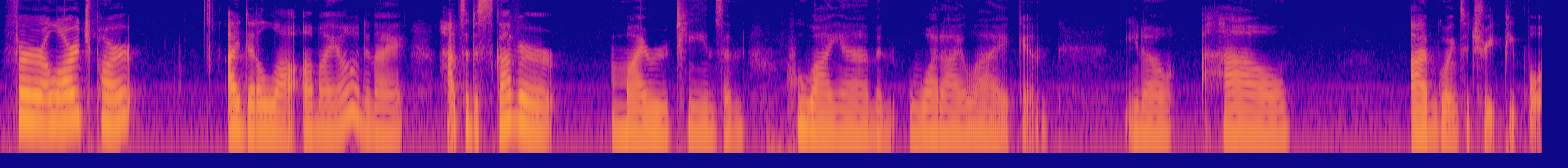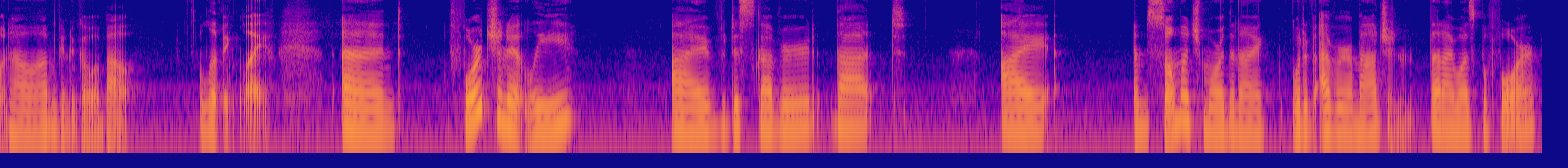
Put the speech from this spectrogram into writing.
for a large part, I did a lot on my own and I had to discover my routines and who I am and what I like and, you know, how I'm going to treat people and how I'm going to go about living life. And fortunately, I've discovered that I am so much more than I would have ever imagined that I was before.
